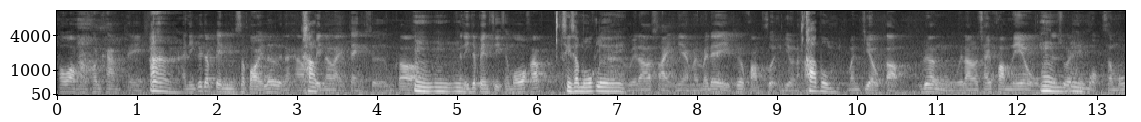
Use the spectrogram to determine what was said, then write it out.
เพราะว่ามันค่อนข้างแพงอ่าอันนี้ก็จะเป็นสปอยเลอร์นะครับ ครับเป็นอะไรแต่งเสริมก็ อืมอืมอืม อันนี้จะเป็นสีสโมกครับสีสโมกเลย อ่าเวลาใส่เนี่ยมันไม่ได้เพื่อความสวยอย่างเดียวนะคครัรับผมมันเกี่ยวกับเรื่องเวลาเราใช้ความเร็วอืมจะช่วยให้อืมหมวกสมู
